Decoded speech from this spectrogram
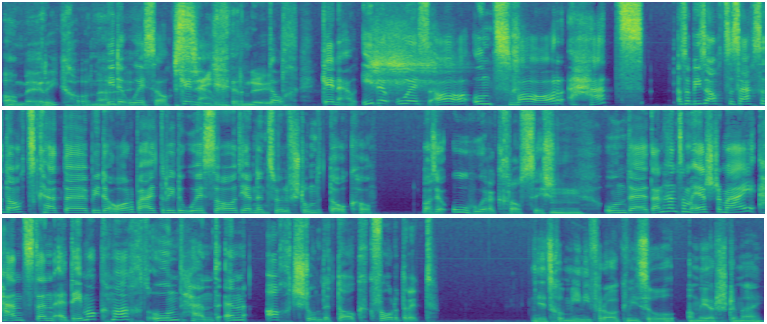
Amerika, nein. In den USA. Sicher nicht. Doch, genau. In den USA. Und zwar hat es, also bis 1886 hat äh, bei den Arbeitern in den USA, die haben einen 12-Stunden-Tag gehabt. Was ja auch krass ist. Mhm. Und äh, dann haben sie am 1. Mai haben sie dann eine Demo gemacht und haben einen 8-Stunden-Tag gefordert. Jetzt kommt meine Frage, wieso am 1. Mai?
